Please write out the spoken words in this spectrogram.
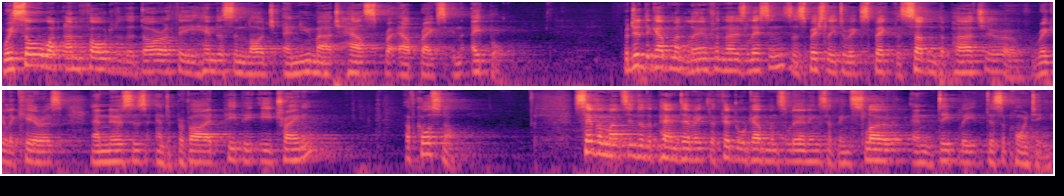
We saw what unfolded at the Dorothy Henderson Lodge and Newmarch House outbreaks in April. But did the government learn from those lessons, especially to expect the sudden departure of regular carers and nurses and to provide PPE training? Of course not. Seven months into the pandemic, the federal government's learnings have been slow and deeply disappointing.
